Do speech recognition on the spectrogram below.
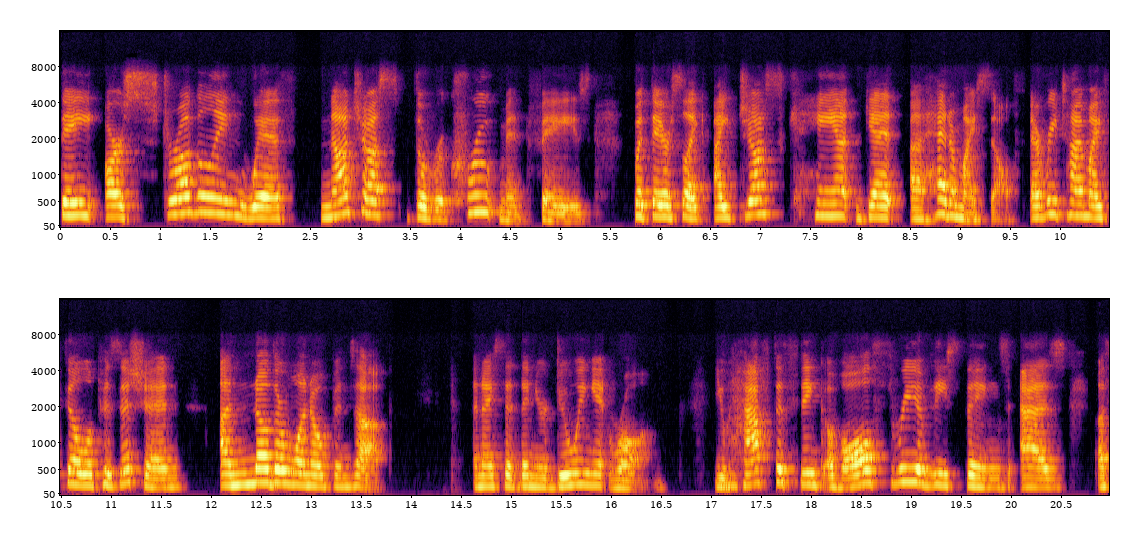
they are struggling with not just the recruitment phase, but there's like, I just can't get ahead of myself. Every time I fill a position, another one opens up. And I said, then you're doing it wrong. You mm-hmm. have to think of all three of these things as a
